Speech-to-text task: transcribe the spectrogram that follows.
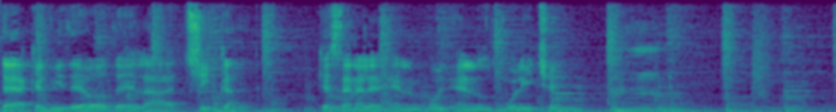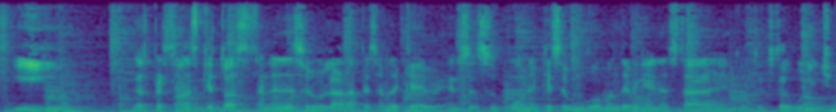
de aquel video de la chica que está en, el, en, el bol- en los boliche. Y las personas que todas están en el celular, a pesar de que se supone que según Goman deberían estar en el contexto del boliche.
